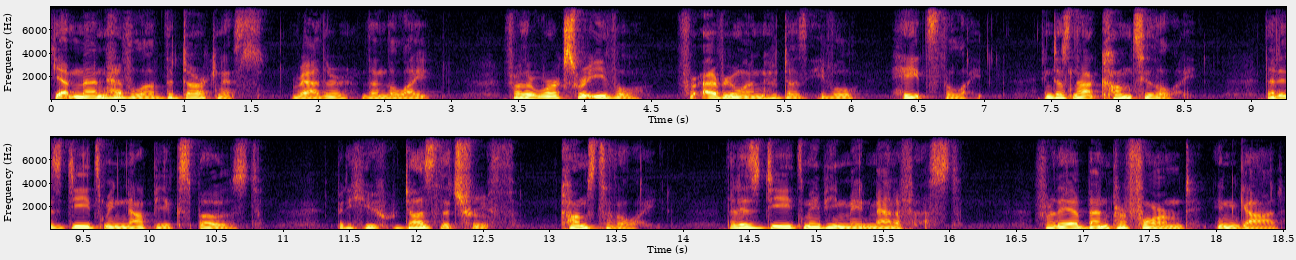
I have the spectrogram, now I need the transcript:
Yet men have loved the darkness rather than the light, for their works were evil. For everyone who does evil hates the light and does not come to the light, that his deeds may not be exposed. But he who does the truth comes to the light, that his deeds may be made manifest, for they have been performed in God.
